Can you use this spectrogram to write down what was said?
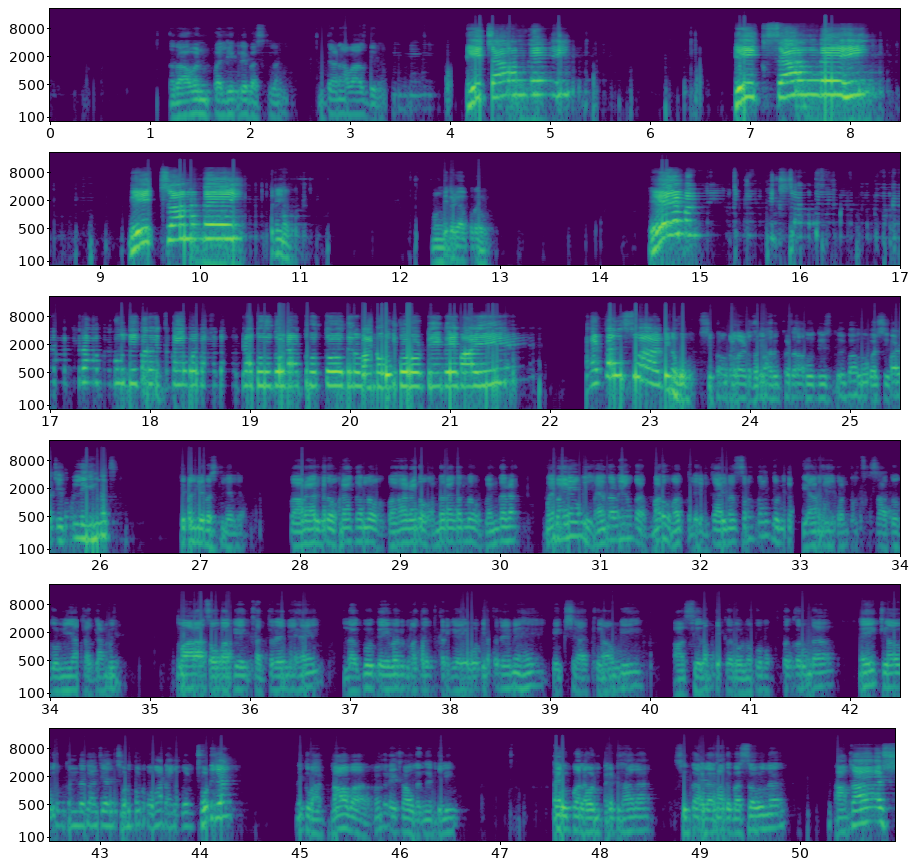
रावण पलीकडे बसला। आवाज़ दिला। दे, तू तू तो अटल हो बाबू पहिले बसलेलं बाहर करो हरा कर लो बाहर करो अंदर कर लो बंदर मैं मैं अंदर नहीं मरो मत में समझता हूँ दुनिया है साधो दुनिया का तुम्हारा सौभाग्य खतरे में है लघु देवर मदद कर गए वो खतरे में है भिक्षा खिलाऊँगी आशीर्वाद करोड़ों को मुक्त करूँगा नहीं खिलाओगे तुम छोड़ दो वहाँ छोड़ जा नहीं तो हात लावा मग रेखा उल्लंघन केली त्या रूपाला लावून पेट झाला सीताला हात बसवलं आकाश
